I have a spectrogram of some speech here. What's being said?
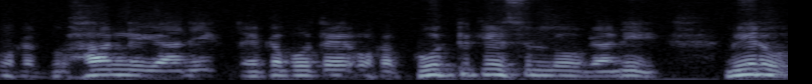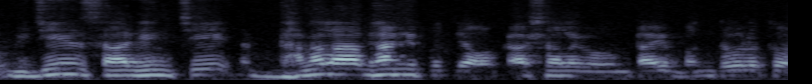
ఒక గృహాన్ని కానీ లేకపోతే ఒక కోర్టు కేసుల్లో కానీ మీరు విజయం సాధించి ధనలాభాన్ని పొందే అవకాశాలు ఉంటాయి. బంధువులతో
